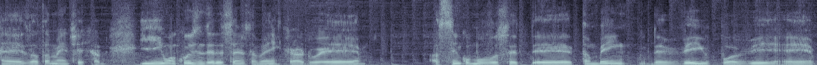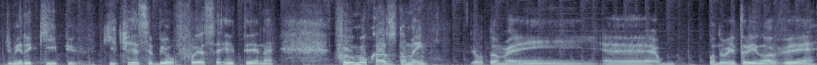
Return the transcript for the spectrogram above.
É, exatamente, Ricardo. E uma coisa interessante também, Ricardo, é assim como você é, também é, veio por ver é, a primeira equipe que te recebeu foi a CRT, né? Foi o meu caso também. Eu também, é, quando eu entrei no AV,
